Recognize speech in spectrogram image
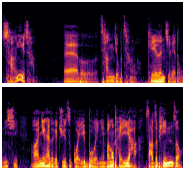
尝一尝，呃，不不不，尝就不尝了，客人寄的东西啊，你看这个橘子贵不贵？你帮我配一下，啥子品种？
